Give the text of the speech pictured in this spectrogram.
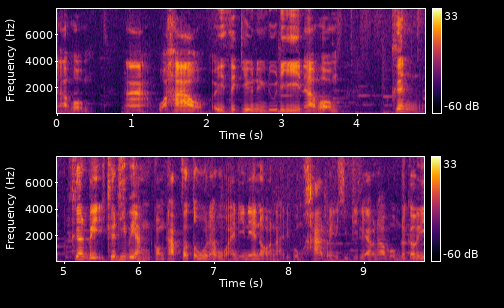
นะครับผมอ่าว้าวเอ้ยสกิลหนึ่งดูดีนะครับผมเคลื่อนเคลื่อนไปเคลื่อนที่ไปยังกองทัพศัตรูนะครับผมอันนี้แน่นอนนะที่ผมคาดไว้ในคลิปที่แล้วนะครับผมแล้วก็มี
